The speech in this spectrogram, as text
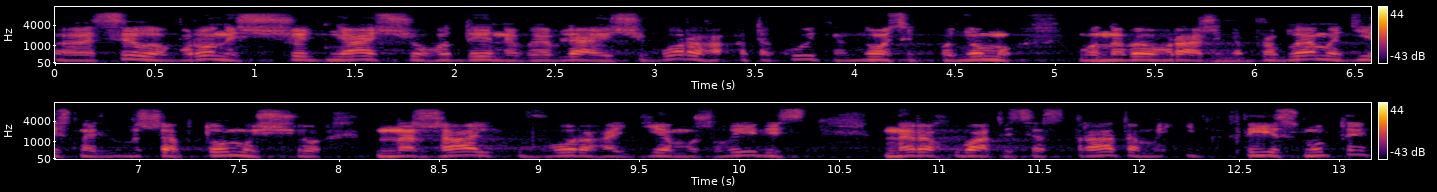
Е, Сили оборони щодня, щогодини, виявляючи ворога, атакують, наносять по ньому вогневе ураження. Проблема дійсно лише в тому, що на жаль, у ворога є можливість не рахуватися стратами і тиснути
